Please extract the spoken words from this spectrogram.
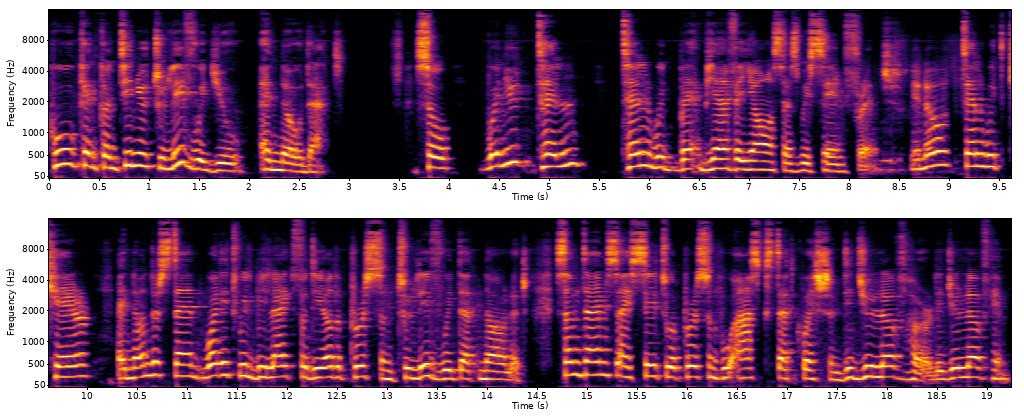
Who can continue to live with you and know that? So when you tell, tell with bienveillance, as we say in French, you know, tell with care and understand what it will be like for the other person to live with that knowledge. Sometimes I say to a person who asks that question, did you love her? Did you love him?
